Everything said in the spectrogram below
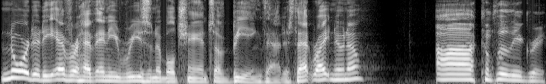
nor did he ever have any reasonable chance of being that. Is that right, Nuno? Uh, completely agree.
